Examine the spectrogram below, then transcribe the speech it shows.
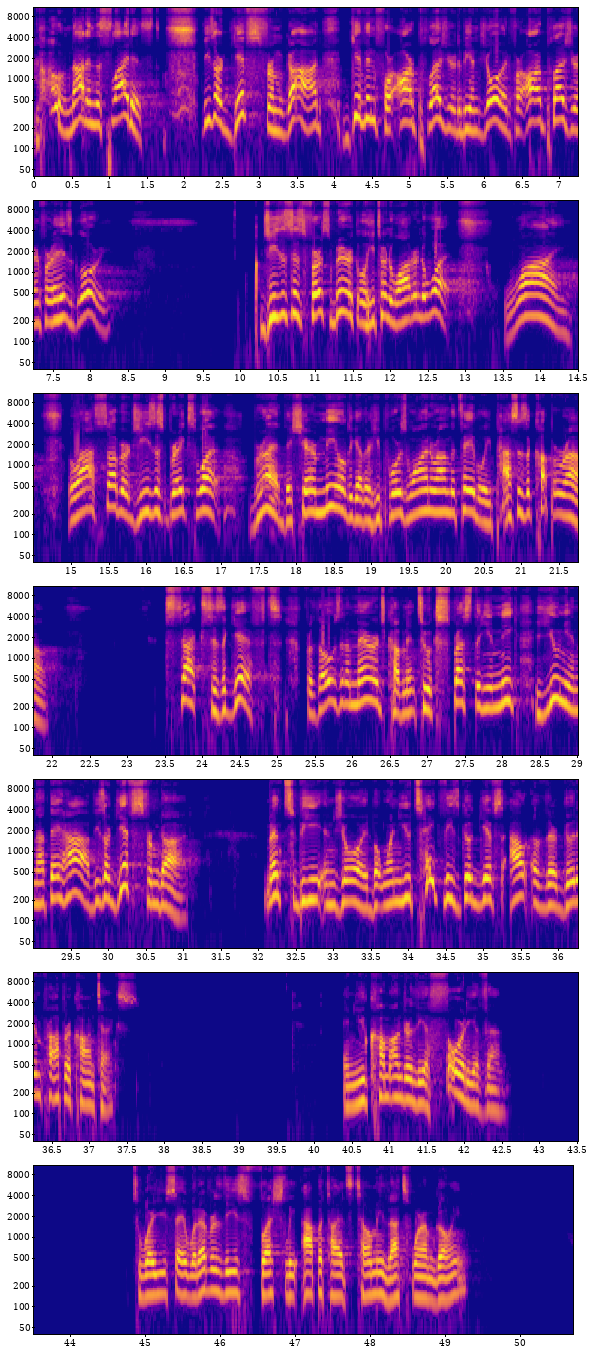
No, not in the slightest. These are gifts from God given for our pleasure to be enjoyed, for our pleasure and for His glory. Jesus' first miracle, He turned water into what? Wine. Last Supper, Jesus breaks what? Bread. They share a meal together. He pours wine around the table, He passes a cup around. Sex is a gift for those in a marriage covenant to express the unique union that they have. These are gifts from God, meant to be enjoyed. But when you take these good gifts out of their good and proper context, and you come under the authority of them, to where you say, whatever these fleshly appetites tell me, that's where I'm going,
